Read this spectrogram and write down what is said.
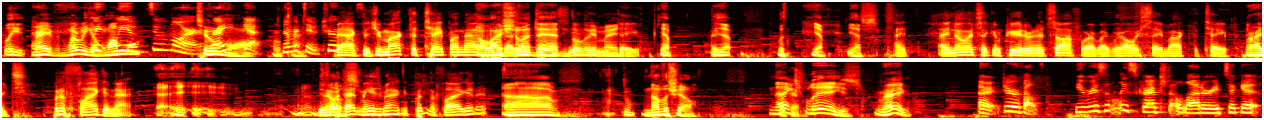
Please, Raven. where do we got? We, One we more. have two more, Two right? more. Yeah. Okay. Number two. True. or Mac, false? did you mark the tape on that? Oh, I Because sure can't did. see Believe me. tape. Yep. Yep. With, yep. Yes. I, I know it's a computer and it's software, but we always say mark the tape. Right. Put a flag in that. Uh, it- it- You know what that means, Mac? You're putting the flag in it? Uh, another show. Next, please. Ray. All right, true or false? You recently scratched a lottery ticket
